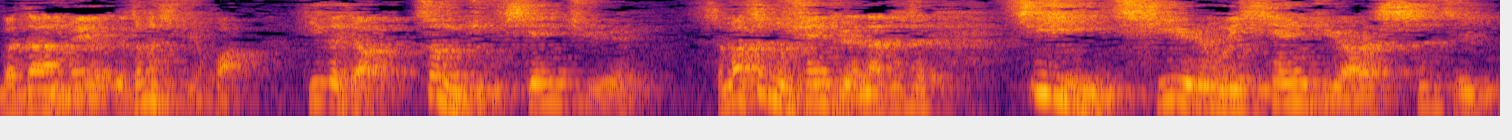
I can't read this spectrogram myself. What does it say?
文章里面有有这么几句话，第一个叫正主先觉，什么正主先觉呢？就是既以其人为先觉而失之矣，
